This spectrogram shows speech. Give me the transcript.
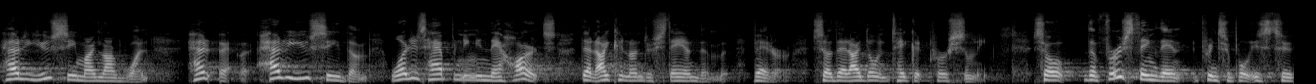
how do you see my loved one? How, how do you see them? What is happening in their hearts that I can understand them better so that I don't take it personally? So, the first thing, then, principle is to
